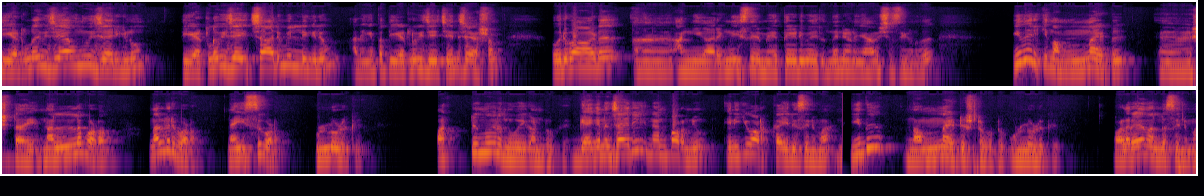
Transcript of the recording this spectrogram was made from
തിയേറ്ററിൽ വിജയമാവുമെന്ന് വിചാരിക്കുന്നു. തിയേറ്ററിൽ വിജയിച്ചാലും ഇല്ലെങ്കിലും അല്ലെങ്കിൽ ഇപ്പോൾ തിയേറ്ററിൽ വിജയിച്ചതിന് ശേഷം ഒരുപാട് അംഗീകാരങ്ങൾ ഈ സിനിമയെ തേടി വരും തന്നെയാണ് ഞാൻ വിശ്വസിക്കുന്നത്. ഇതെനിക്ക് നന്നായിട്ട് ഇഷ്ടമായി നല്ല പടം നല്ലൊരു പടം. നൈസ് പടം. ഉള്ളൊഴുക്ക്. പറ്റുന്നവരൊന്ന് പോയി കണ്ടുനോക്ക് ഗഗനചാരി ഞാൻ പറഞ്ഞു എനിക്ക് വർക്കായില്ല സിനിമ? ഇത് നന്നായിട്ട് ഇഷ്ടപ്പെട്ടു ഉള്ളൊഴുക്ക്. വളരെ നല്ല സിനിമ.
